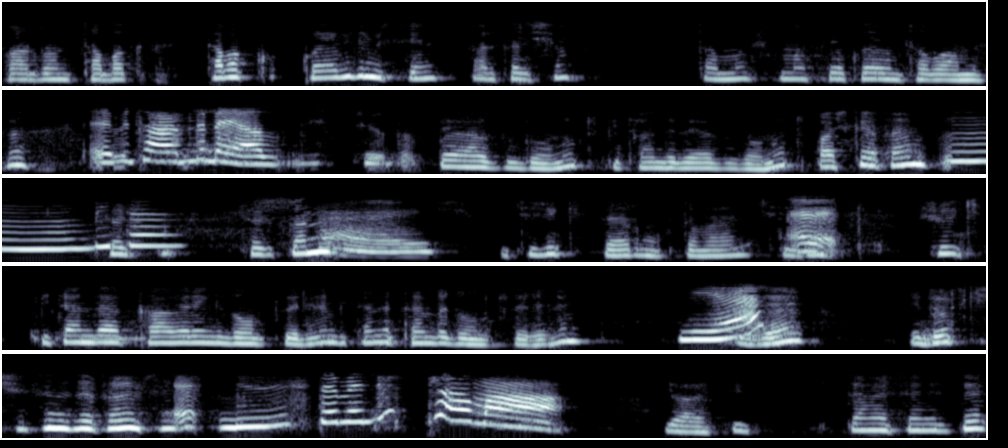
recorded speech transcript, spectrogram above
pardon tabak. Tabak koyabilir misin arkadaşım? Tamam şu masaya koyalım tabağımızı. E, bir tane de beyazlı istiyordum. Beyazlı donut. Bir tane de beyazlı donut. Başka efendim? Hmm, bir Çocuk, de çocuklarınız şey, içecek ister muhtemelen. Şimdi evet. Şu iki, bir tane daha kahverengi donut verelim. Bir tane de pembe donut verelim. Niye? Size. E, dört kişisiniz efendim siz. E, biz istemedik ki ama. Ya siz istemezseniz de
